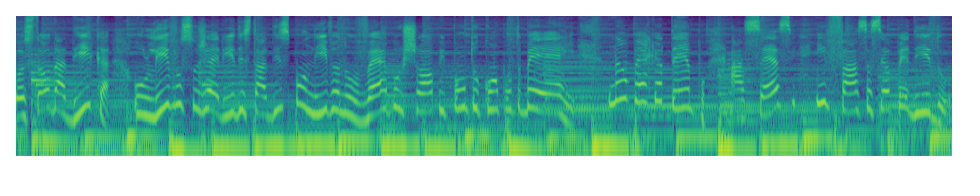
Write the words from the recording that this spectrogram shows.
Gostou da dica? O livro sugerido está disponível no verboshop.com.br. Não perca tempo, acesse e faça seu pedido.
